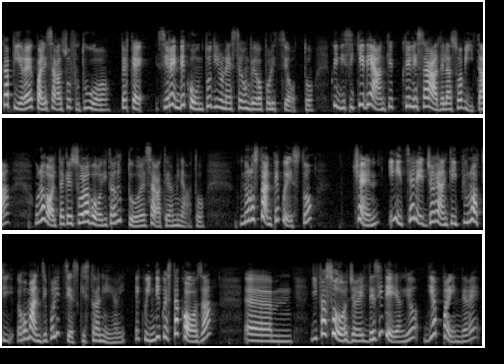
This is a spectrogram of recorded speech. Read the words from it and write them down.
capire quale sarà il suo futuro, perché si rende conto di non essere un vero poliziotto, quindi si chiede anche che ne sarà della sua vita una volta che il suo lavoro di traduttore sarà terminato. Nonostante questo, Chen inizia a leggere anche i più noti romanzi polizieschi stranieri e quindi questa cosa ehm, gli fa sorgere il desiderio di apprendere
